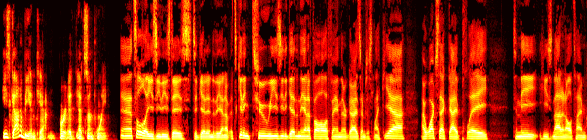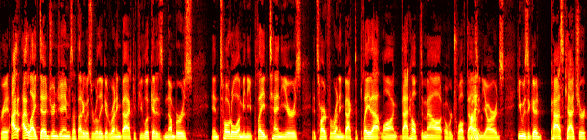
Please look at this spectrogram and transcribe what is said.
he's got to be in Canton or at, at, some point. Yeah, it's a little easy these days to get into the NFL. It's getting too easy to get in the NFL Hall of Fame. There, guys. I'm just like, yeah, I watched that guy play. To me, he's not an all-time great. I, I liked Edgerrin James. I thought he was a really good running back. If you look at his numbers in total. I mean, he played 10 years. It's hard for running back to play that long. That helped him out over 12,000 right. yards. He was a good pass catcher.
